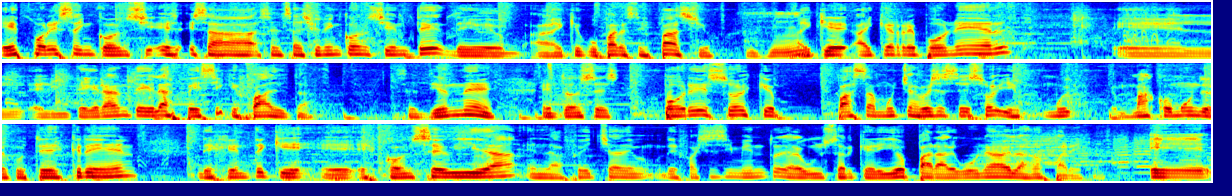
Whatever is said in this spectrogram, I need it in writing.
es por esa inconsci- es- esa sensación inconsciente de hay que ocupar ese espacio. Hay que, hay que reponer el, el integrante de la especie que falta. ¿Se entiende? Entonces, por eso es que pasa muchas veces eso y es muy más común de lo que ustedes creen de gente que eh, es concebida en la fecha de, de fallecimiento de algún ser querido para alguna de las dos parejas. Eh,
